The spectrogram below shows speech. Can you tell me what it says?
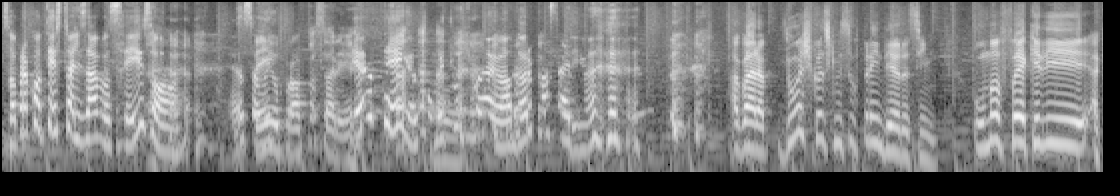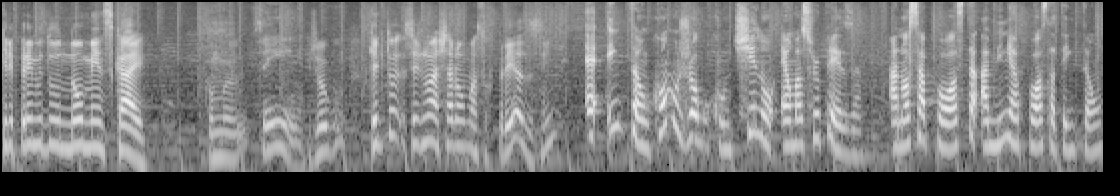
só pra contextualizar vocês, ó. Eu, sou Tem muito- o próprio passarinho. eu tenho, eu sou muito fã, eu adoro passarinho. Agora, duas coisas que me surpreenderam, assim. Uma foi aquele, aquele prêmio do No Man's Sky. Como Sim. jogo. Que que tu- vocês não acharam uma surpresa, assim? É, então, como jogo contínuo, é uma surpresa. A nossa aposta, a minha aposta até então,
